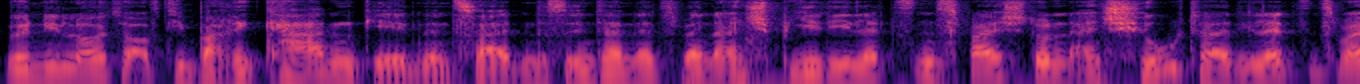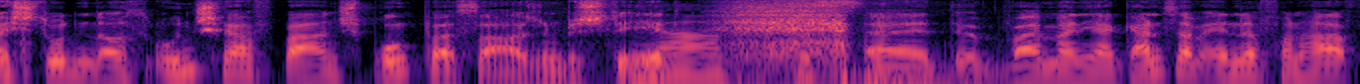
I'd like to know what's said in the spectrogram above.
würden die Leute auf die Barrikaden gehen in Zeiten des Internets, wenn ein Spiel die letzten zwei Stunden, ein Shooter, die letzten zwei Stunden aus unschärfbaren Sprungpassagen besteht, Ja, äh, weil man ja ganz am Ende von Half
